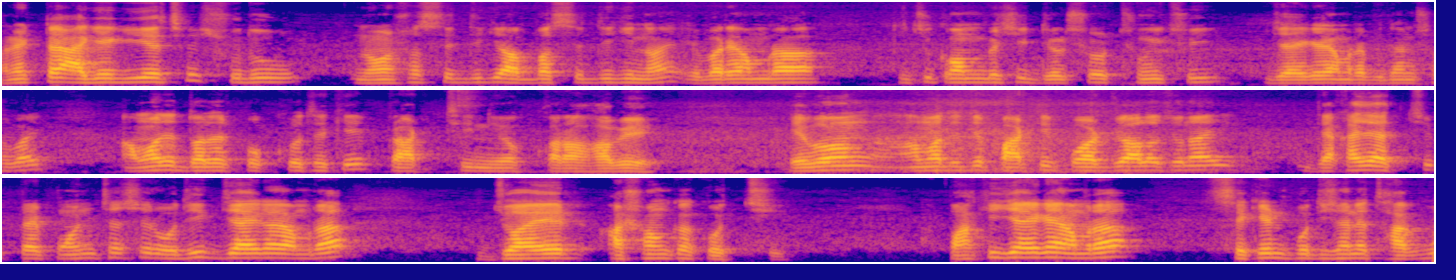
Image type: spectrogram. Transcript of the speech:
অনেকটা আগে গিয়েছে, শুধু নওশাদ সিদ্দিকী, আব্বাস সিদ্দিকী নয়, এবারে আমরা কিছু কম বেশি দেড়শো ছুঁই ছুঁই জায়গায় আমরা বিধানসভায় আমাদের দলের পক্ষ থেকে প্রার্থী নিয়োগ করা হবে। এবং আমাদের যে পার্টি পর্যালোচনায় দেখা যাচ্ছে, প্রায় পঞ্চাশের অধিক জায়গায় আমরা জয়ের আশঙ্কা করছি। বাকি জায়গায় আমরা সেকেন্ড পজিশনে থাকব।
